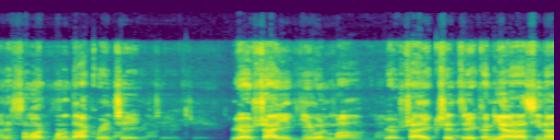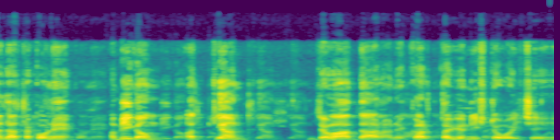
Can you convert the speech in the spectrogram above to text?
અને સમર્પણ દાખવે છે. વ્યવસાયિક જીવનમાં વ્યવસાયિક ક્ષેત્રે કન્યા રાશિના જાતકોને અભિગમ અત્યંત જવાબદાર અને કર્તવ્યનિષ્ઠ હોય છે.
